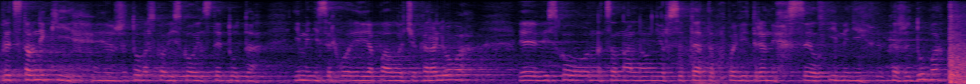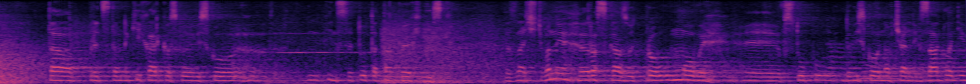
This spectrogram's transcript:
представники е, Житомирського військового інституту імені Сергія Павловича Корольова, е, Військового національного університету повітряних сил імені Кажедуба та представники Харківського військового інституту танкових військ. Значить, вони розказують про умови е, вступу до військово-навчальних закладів,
